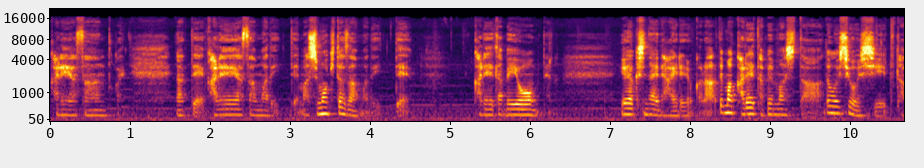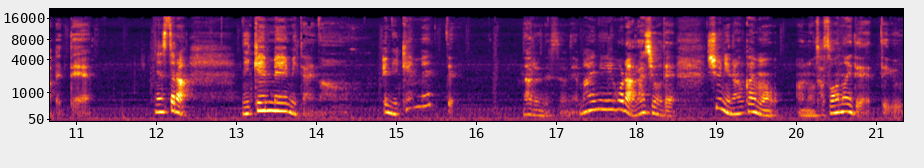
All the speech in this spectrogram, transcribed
カレー屋さんとか言ってなってカレー屋さんまで行って、まあ、下北沢まで行ってカレー食べようみたいな。予約しないで入れるから。でまあカレー食べました。で美味しい美味しいって食べて。そしたら2軒目みたいな。え2軒目ってなるんですよね。前にほらラジオで週に何回もあの誘わないでっていう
